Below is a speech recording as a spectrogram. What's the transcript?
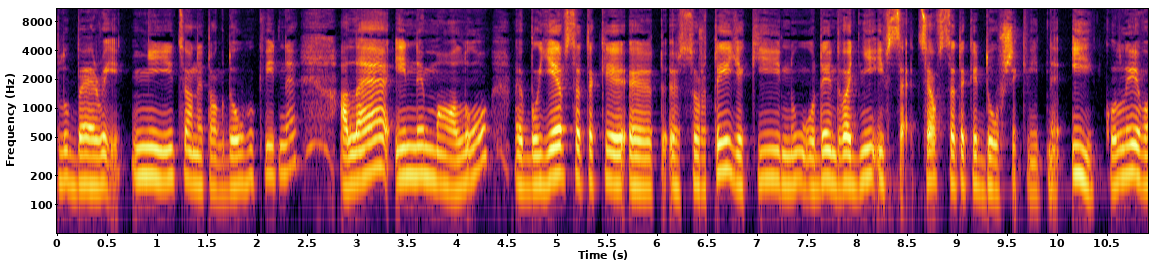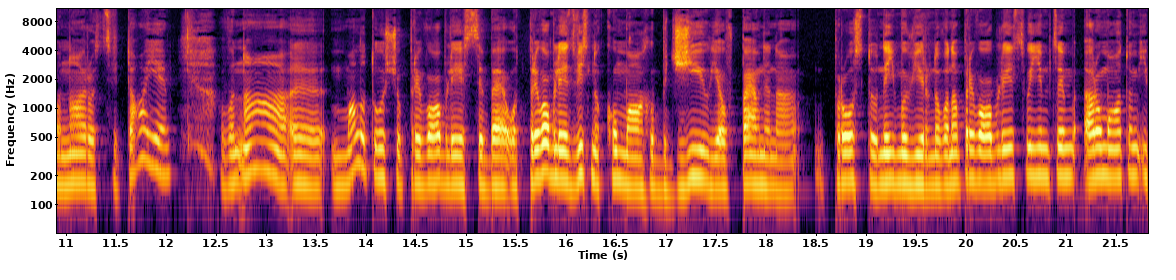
Blueberry. Ні, ця не так довго квітне, але і немало, е, бо є все-таки е, е, сорти, які ну, один-два дні і все. Ця все-таки довше квітне. І коли вона розцвітає, вона мало того, що приваблює себе, от приваблює, звісно, комах, бджіл, я впевнена, просто неймовірно вона приваблює своїм цим ароматом і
